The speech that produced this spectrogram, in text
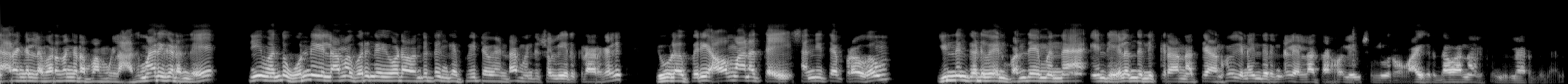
நேரங்களில் விரதம் கிடப்பாங்களா? அது மாதிரி கிடந்து நீ வந்து ஒன்றும் இல்லாமல் வெறுங்கையோடு வந்துட்டு இங்கே பீட்ட வேண்டாம் என்று சொல்லி இருக்கிறார்கள் இவ்வளவு பெரிய அவமானத்தை சந்தித்த பிறகும் இன்னும் கெடுவேன் பந்தயம் என்ன? என்று எழுந்து நிற்கிறான் அத்தியானு. இணைந்திருங்கள் எல்லா தகவலையும் சொல்லுகிறோம். வாய்கிருந்தவான இருந்ததால்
